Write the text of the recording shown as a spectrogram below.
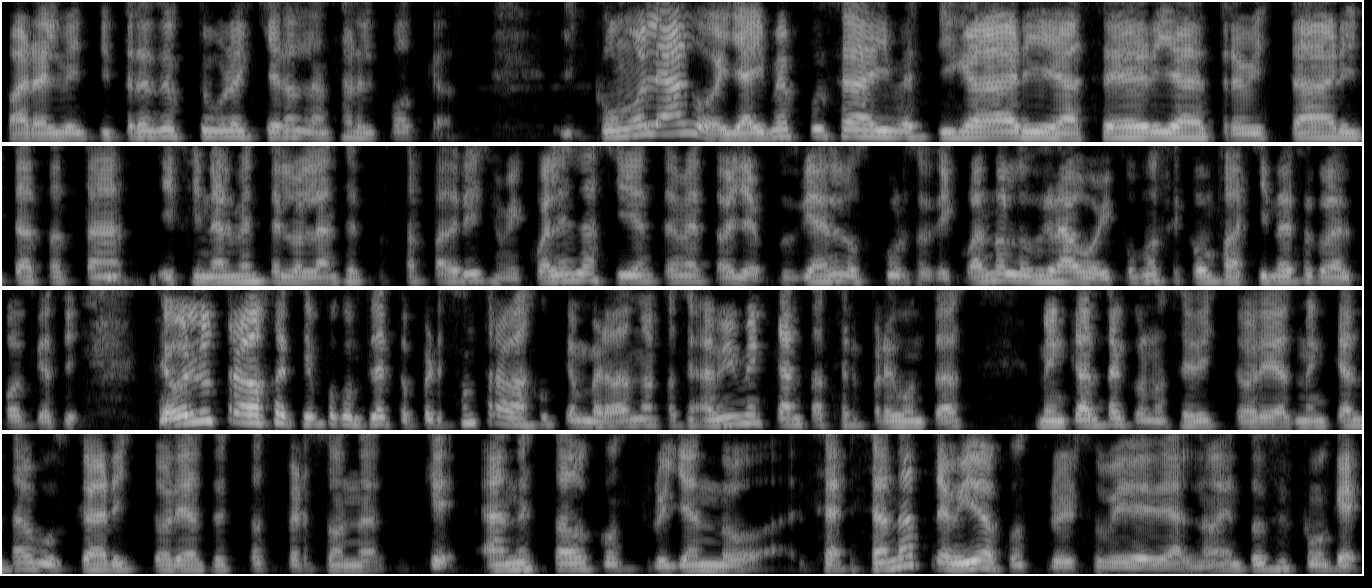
para el 23 de octubre quiero lanzar el podcast. ¿y cómo le hago? Y ahí me puse a investigar y a hacer y a entrevistar y ta, ta, ta, y finalmente lo lancé, esto está padrísimo. ¿Y cuál es la siguiente meta? Oye, pues vienen los cursos, ¿y cuándo los grabo? ¿Y cómo se compagina eso con el podcast? Y se vuelve un trabajo de tiempo completo, pero es un trabajo que en verdad me apasiona. A mí me encanta hacer preguntas, me encanta conocer historias, me encanta buscar historias de estas personas que han estado construyendo, se, se han atrevido a construir su vida ideal, ¿no? Entonces, como que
